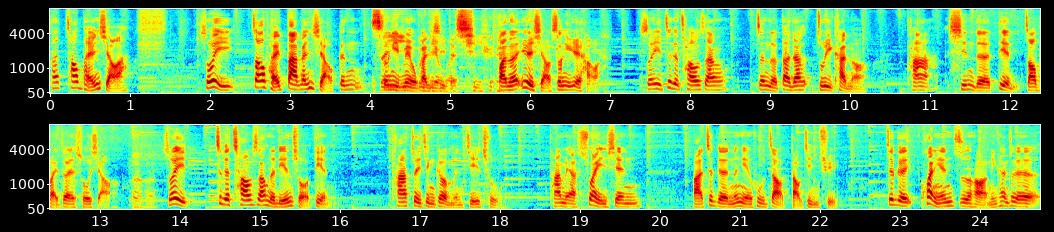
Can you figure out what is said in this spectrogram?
它招牌很小啊，所以招牌大跟小跟生意没有关系的，反而越小生意越好啊。所以这个超商真的，大家注意看哦，它新的店招牌都在缩小。嗯哼。所以这个超商的连锁店，它最近跟我们接触，他们要率先把这个能源护照导进去。这个换言之哈，你看这个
